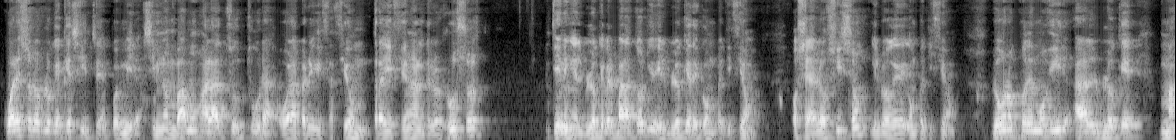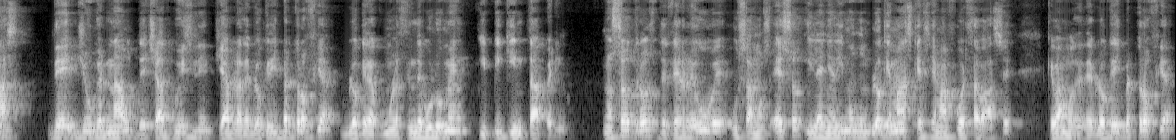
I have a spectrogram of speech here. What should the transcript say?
¿cuáles son los bloques que existen? Pues mira, si nos vamos a la estructura o a la periodización tradicional de los rusos, tienen el bloque preparatorio y el bloque de competición. O sea, el off-season y el bloque de competición. Luego nos podemos ir al bloque más de Juggernaut, de Chad Weasley, que habla de bloque de hipertrofia, bloque de acumulación de volumen y picking tapering. Nosotros, desde RV, usamos eso y le añadimos un bloque más que se llama fuerza base, que vamos desde bloque de hipertrofia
